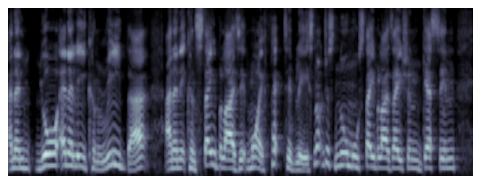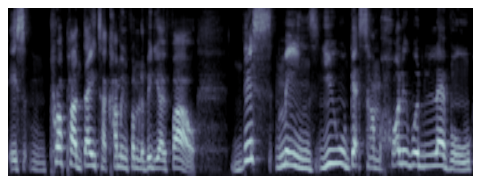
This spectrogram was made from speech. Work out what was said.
and then your NLE can read that and then it can stabilize it more effectively. It's not just normal stabilization, guessing, it's proper data coming from the video file. This means you will get some Hollywood level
